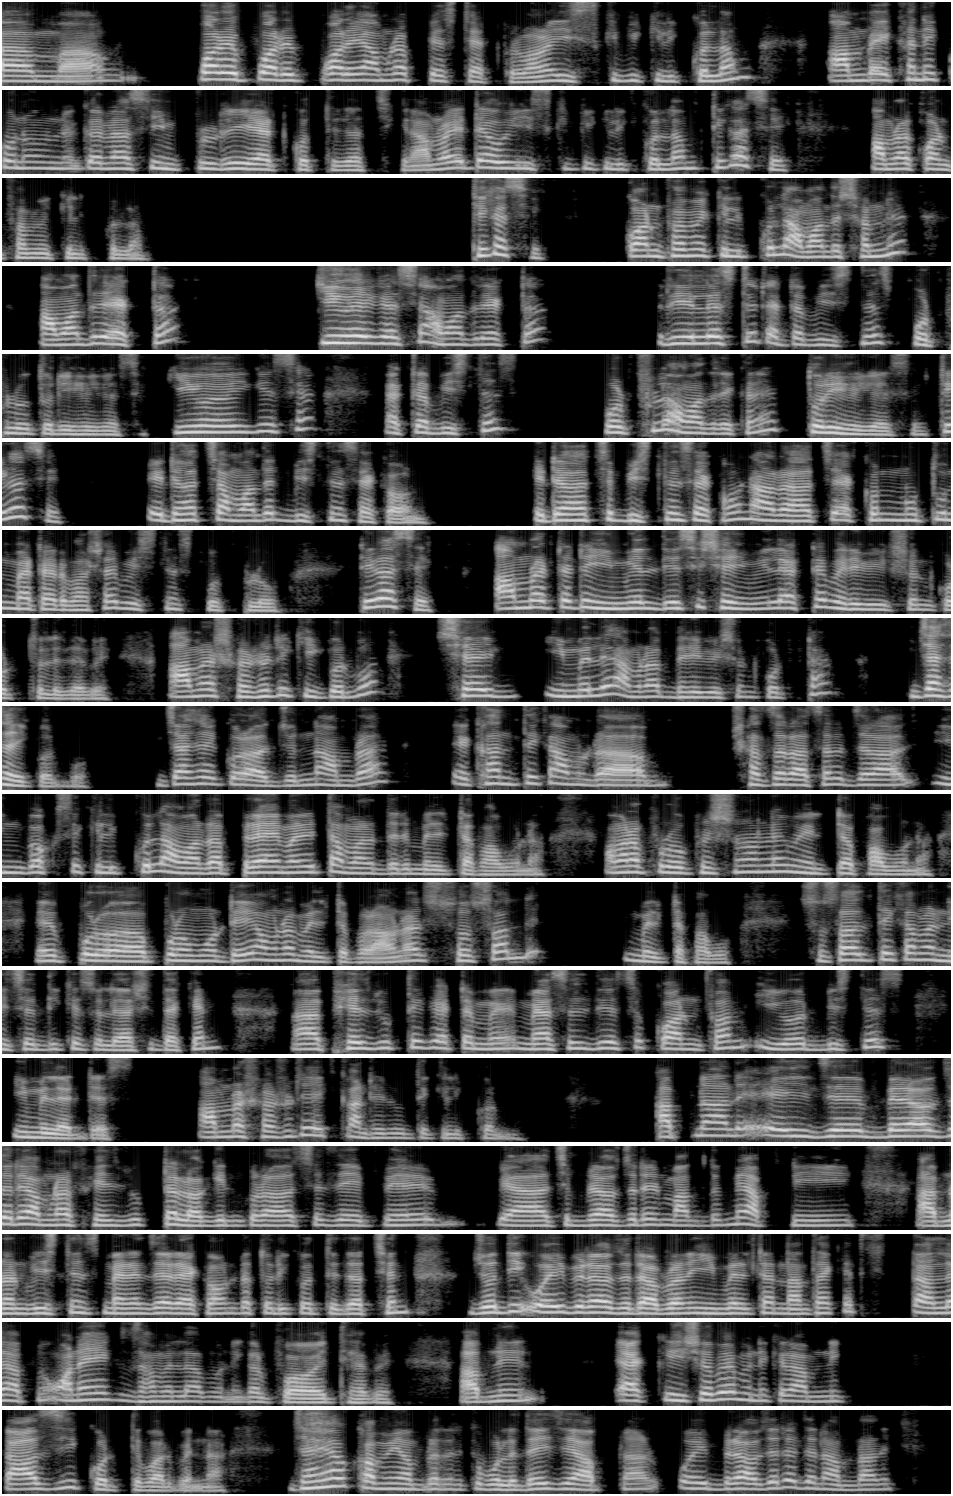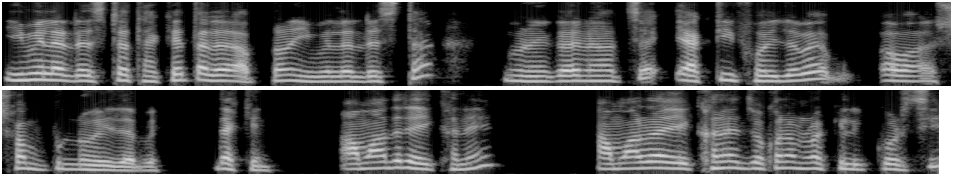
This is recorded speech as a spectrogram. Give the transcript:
পরে পরে পরে আমরা পেস্ট অ্যাড করব আমরা স্কিপে ক্লিক করলাম। আমরা এখানে কোনো করেন আছে এমপ্লয়ি অ্যাড করতে যাচ্ছি কিনা। আমরা এটা ওই স্কিপে ক্লিক করলাম, ঠিক আছে? আমরা কনফার্মে ক্লিক করলাম। ঠিক আছে? কনফার্মে ক্লিক করলে আমাদের সামনে, আমাদের একটা কি হয়ে গেছে? আমাদের একটা রিয়েল এস্টেট একটা বিজনেস পোর্টফোলিও তৈরি হয়ে গেছে। কি হয়ে গেছে? একটা বিজনেস পোর্টফোলিও আমাদের এখানে তৈরি হয়ে গেছে। ঠিক আছে? এটা হচ্ছে আমাদের বিজনেস অ্যাকাউন্ট এটা হচ্ছে বিজনেস অ্যাকাউন্ট আর হচ্ছে এখন নতুন ম্যাটার ভাষায় বিজনেস পোর্টফোলিও ঠিক আছে? আমরা একটা একটা ইমেল দিয়েছি, সেই ইমেলে একটা ভেরিফিকেশন কোড চলে যাবে। আমরা সরাসরি কি করব? সেই ইমেলে আমরা ভেরিফিকেশন কোডটা যাচাই করব। যাচাই করার জন্য আমরা এখান থেকে আমরা সচরাচর যারা ইনবক্সে ক্লিক করলে আমরা প্রাইমারিতে আমাদের মেলটা পাবো না। আমরা প্রফেশনাল মেলটা পাবো না। প্রোমোটে আমরা মেলটা পাবো আমরা সোশ্যাল মেলটা পাবো। সোশ্যাল থেকে আমরা নিচের দিকে চলে আসি, দেখেন। ফেসবুক থেকে একটা মেসেজ দিয়েছে confirm your business email address আমরা সরাসরি কন্টিনিউতে ক্লিক করব। আপনার এই যে ব্রাউজারে আপনার ফেসবুকটা লগ ইন করা আছে যে ব্রাউজারের মাধ্যমে আপনি আপনার বিজনেস ম্যানেজার অ্যাকাউন্টটা তৈরি করতে যাচ্ছেন, যদি ওই ব্রাউজারে আপনার ইমেলটা না থাকে, তাহলে আপনি অনেক ঝামেলা মনে করেন পোহাইতে হবে। আপনি এক হিসেবে মনে করেন আপনি কাজই করতে পারবেন না। যাই হোক, আমি আপনাদেরকে বলে দেই যে আপনার ওই ব্রাউজারে যেন আপনার ইমেল অ্যাড্রেসটা থাকে, তাহলে আপনার ইমেল অ্যাড্রেসটা মনে করেন হচ্ছে অ্যাক্টিভ হয়ে যাবে সম্পূর্ণ হয়ে যাবে। দেখেন, আমাদের এখানে আমরা এখানে যখন আমরা ক্লিক করছি,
